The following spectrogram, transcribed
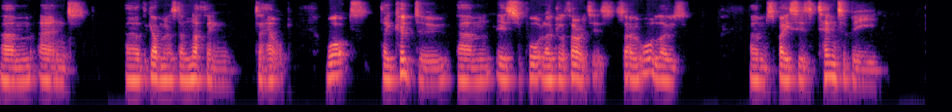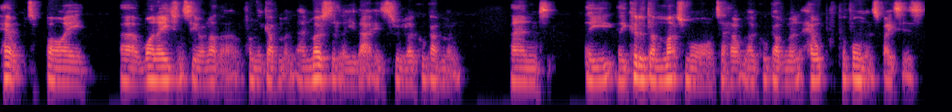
Um, and uh, the government has done nothing to help. What they could do um, is support local authorities. So all those um, spaces tend to be helped by uh, one agency or another from the government, and mostly that is through local government. And they they could have done much more to help local government help performance spaces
